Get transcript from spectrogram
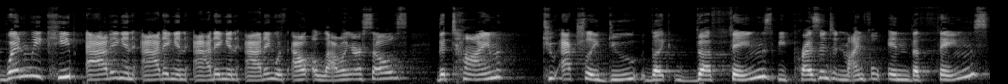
when we keep adding and adding and adding and adding without allowing ourselves the time to actually do like the things, be present and mindful in the things,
